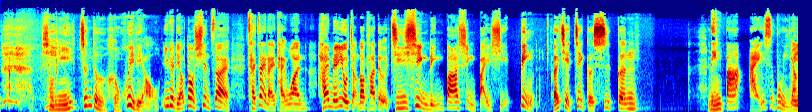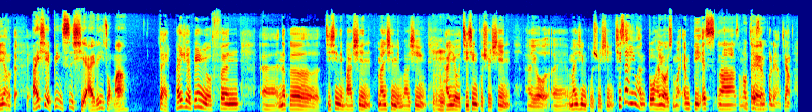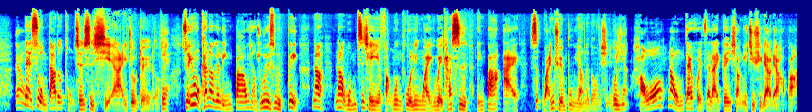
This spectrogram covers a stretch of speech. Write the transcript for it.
小尼真的很会聊，因为聊到现在才再来台湾，还没有讲到他的急性淋巴性白血病，而且这个是跟淋巴。癌是不一样的，一样的。白血病是血癌的一种吗？对，白血病有分呃那个急性淋巴性、慢性淋巴性，嗯、还有急性骨髓性，还有呃慢性骨髓性。其实还有很多，还有什么 MDS 啦，什么再生不良这样。但，但是我们大家都统称是血癌就对了。对。所以，因为我看到一个淋巴，我想说，这是不是病？那那我们之前也访问过另外一位，他是淋巴癌，是完全不一样的东西，不一样。好哦，那我们待会儿再来跟小妮继续聊聊，好不好？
